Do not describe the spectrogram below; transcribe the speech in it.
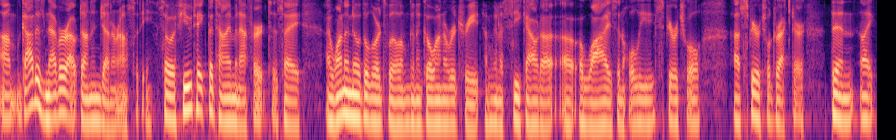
Um, God is never outdone in generosity. So if you take the time and effort to say, I want to know the Lord's will. I'm going to go on a retreat. I'm going to seek out a, a, a wise and holy spiritual, uh, spiritual director. Then, like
